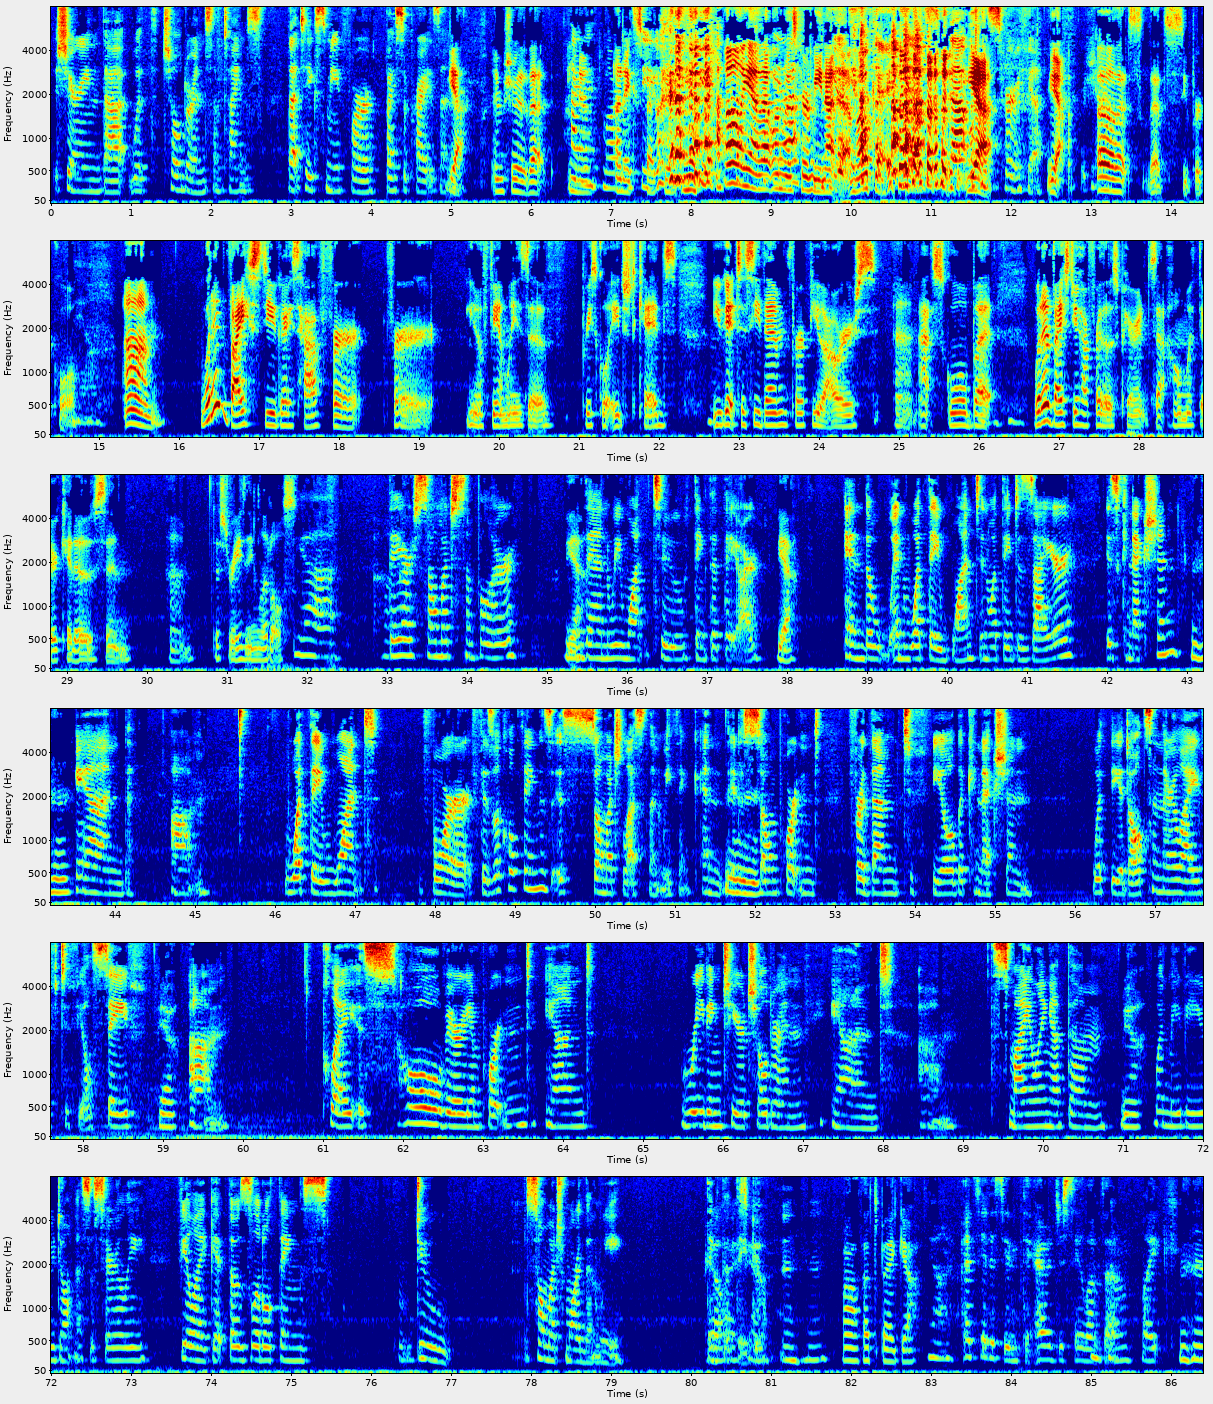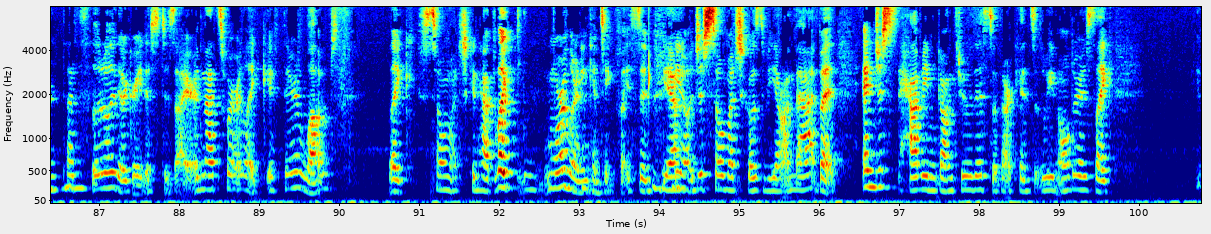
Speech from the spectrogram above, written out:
sharing that with children sometimes that takes me for by surprise and Yeah. I'm sure that that you Hi, know Lord, see you. unexpected. Yeah. Oh yeah, that one was for me, not Yes. them. Okay. yes, that Yeah. was for yeah yeah. sure. Oh, that's that's super cool. yeah Um, what advice do you guys have for for you know families of preschool aged kids? You get to see them for a few hours um, at school, but what advice do you have for those parents at home with their kiddos and um, just raising littles? Yeah. They are so much simpler Yeah, than we want to think that they are. yeah, And the and what they want and what they desire is connection hmm and um, what they want for physical things is so much less than we think. And it is so important for them to feel the connection with the adults in their life, to feel safe, yeah, um, play is so very important and reading to your children and um, smiling at them yeah, when maybe you don't necessarily feel like it. Those little things do so much more than we think that Realize, they do mm-hmm. Wow, that's big. Yeah. yeah I'd say the same thing. I would just say love them. Like Mm-hmm. that's literally their greatest desire, and that's where like if they're loved, like so much can happen. Like more learning can take place, and Yeah. you know just so much goes beyond that. But and just having gone through this with our kids being older is like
